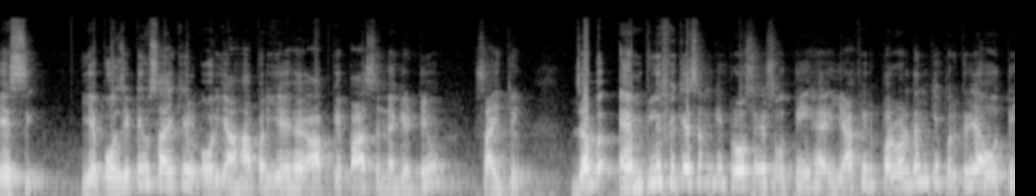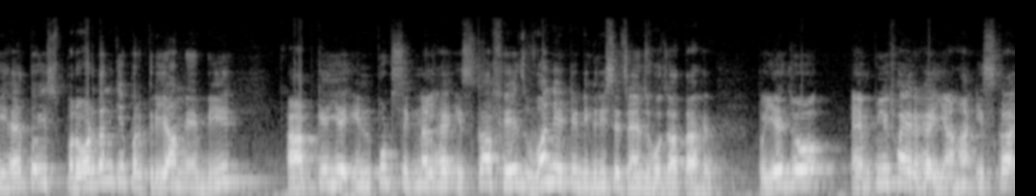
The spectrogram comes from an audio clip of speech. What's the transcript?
एसी ये पॉजिटिव साइकिल और यहाँ पर ये है आपके पास नेगेटिव साइकिल जब एम्प्लीफिकेशन की प्रोसेस होती है या फिर प्रवर्धन की प्रक्रिया होती है तो इस प्रवर्धन की प्रक्रिया में भी आपके ये इनपुट सिग्नल है, इसका फ़ेज़ 180 डिग्री से चेंज हो जाता है। तो ये जो एम्पलीफायर है, यहाँ इसका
